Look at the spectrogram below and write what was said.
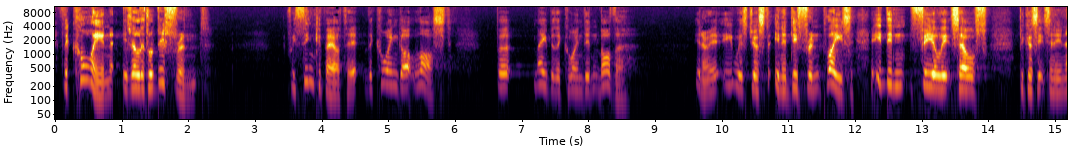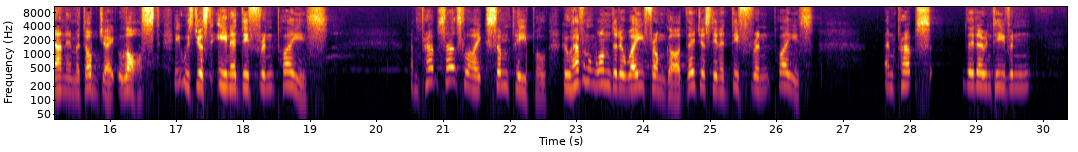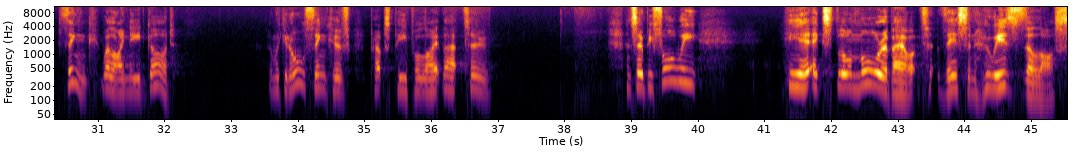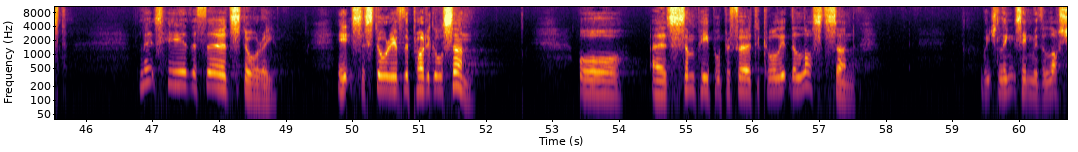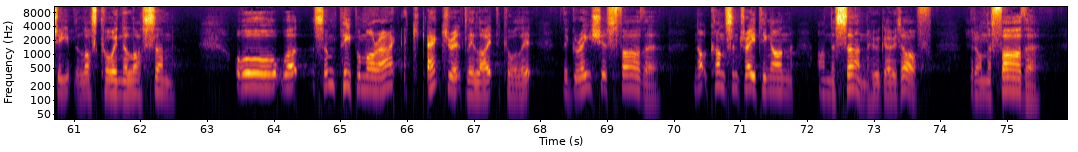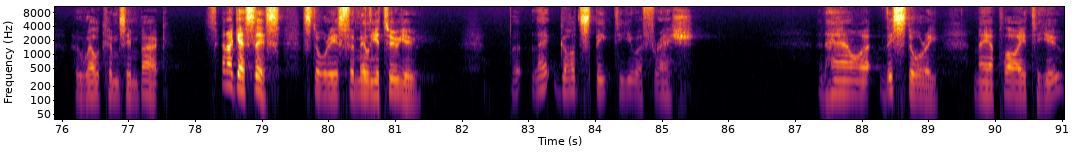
The coin is a little different. If we think about it, the coin got lost, but maybe the coin didn't bother. You know, it, it was just in a different place. It didn't feel itself because it's an inanimate object, lost. It was just in a different place. And perhaps that's like some people who haven't wandered away from God, they're just in a different place. And perhaps they don't even think, well, I need God. And we can all think of perhaps people like that too. And so before we here explore more about this and who is the lost, let's hear the third story. It's the story of the prodigal son, or as some people prefer to call it, the lost son, which links in with the lost sheep, the lost coin, the lost son. Or what some people more ac- accurately like to call it, the gracious father not concentrating on, on the son who goes off, but on the father who welcomes him back. And I guess this story is familiar to you. But let God speak to you afresh. and how uh, this story may apply to you,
